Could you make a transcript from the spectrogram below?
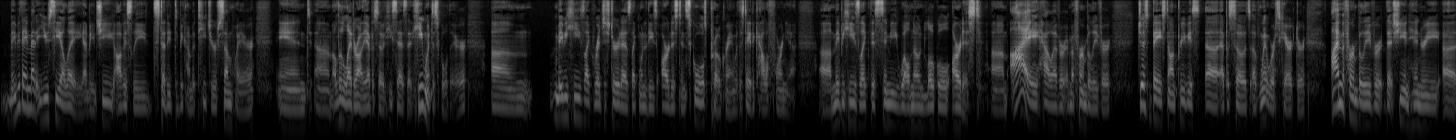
maybe they met at UCLA. I mean, she obviously studied to become a teacher somewhere. And um, a little later on in the episode, he says that he went to school there. Um, maybe he's like registered as like one of these artists in schools program with the state of California. Uh, maybe he's like this semi well known local artist. Um, I, however, am a firm believer, just based on previous uh, episodes of Wentworth's character, I'm a firm believer that she and Henry, uh,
